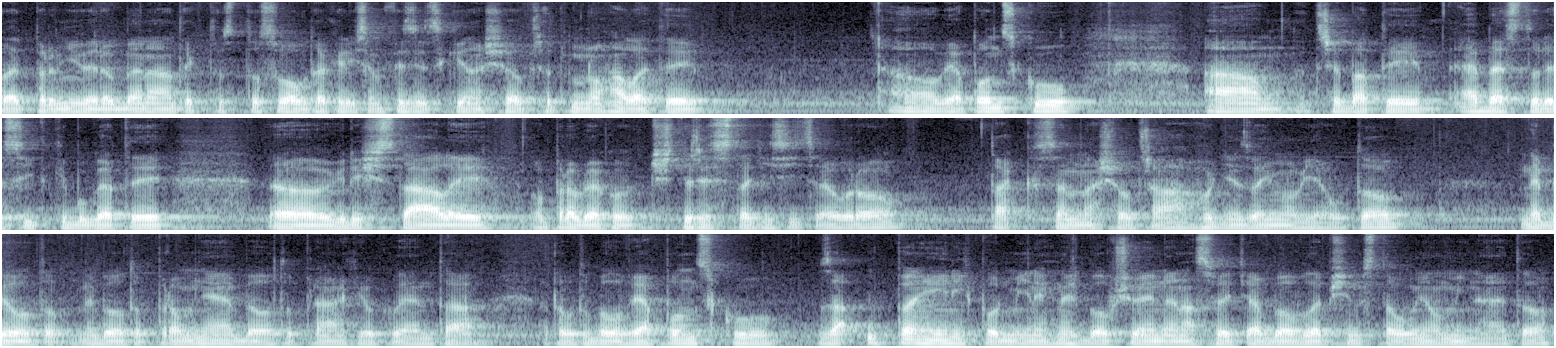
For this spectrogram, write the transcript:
let první vyrobená, tak to, to jsou auta, které jsem fyzicky našel před mnoha lety eh, v Japonsku. A třeba ty EB110 Bugatti, eh, když stály opravdu jako 400 tisíc euro, tak jsem našel třeba hodně zajímavý auto. Nebylo to, nebylo to pro mě, bylo to pro nějakého klienta. A to auto bylo v Japonsku za úplně jiných podmínek, než bylo všude jinde na světě a bylo v lepším stavu, měl mít to.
